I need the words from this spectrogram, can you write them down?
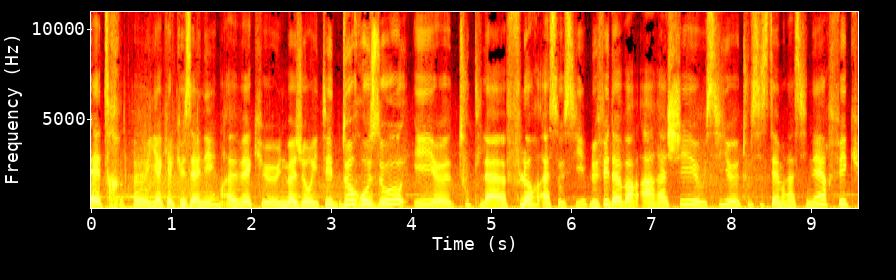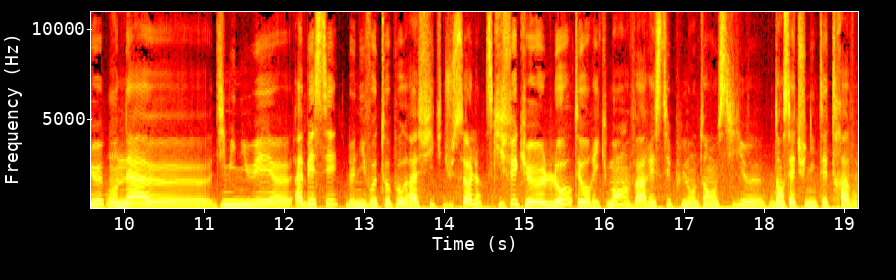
être euh, il y a quelques années, avec euh, une majorité de roseaux et toute la flore associée. Le fait d'avoir arraché aussi tout le système racinaire fait que on a diminué, abaissé le niveau topographique du sol, ce qui fait que l'eau, théoriquement, va rester plus longtemps aussi dans cette unité de travaux.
